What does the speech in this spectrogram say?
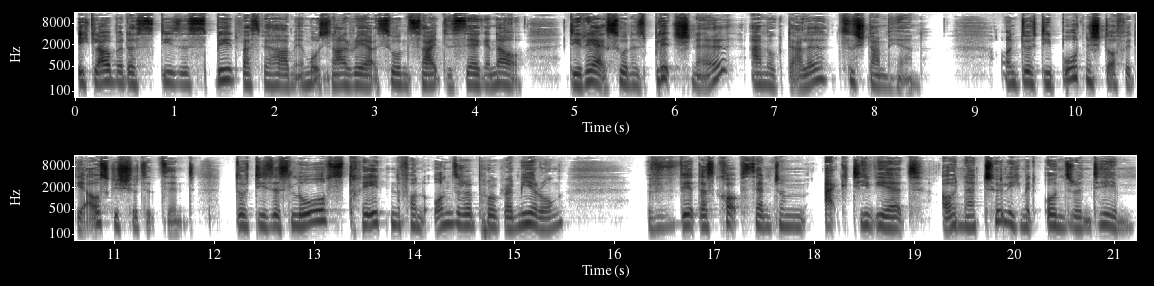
Ich glaube, dass dieses Bild, was wir haben, emotionale Reaktion, zeigt es sehr genau. Die Reaktion ist blitzschnell, Amygdale zu Stammhirn. Und durch die Botenstoffe, die ausgeschüttet sind, durch dieses Lostreten von unserer Programmierung, wird das Kopfzentrum aktiviert, auch natürlich mit unseren Themen.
